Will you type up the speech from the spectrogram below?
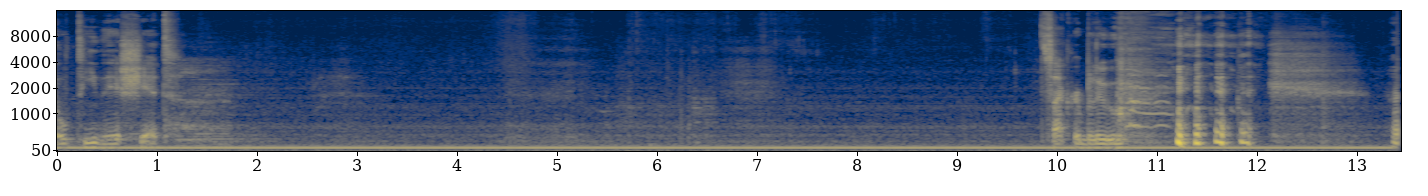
Guilty this shit. Sacre blue. uh.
